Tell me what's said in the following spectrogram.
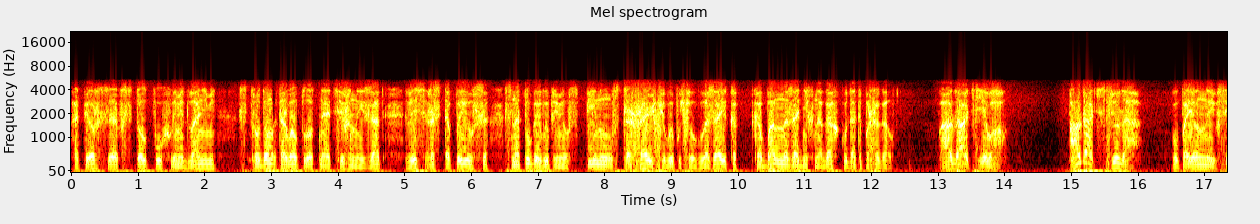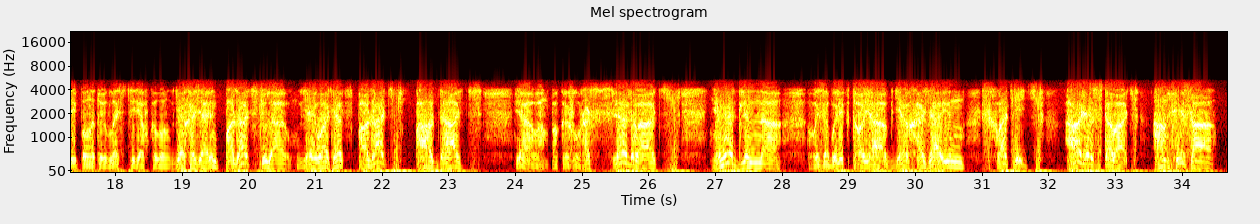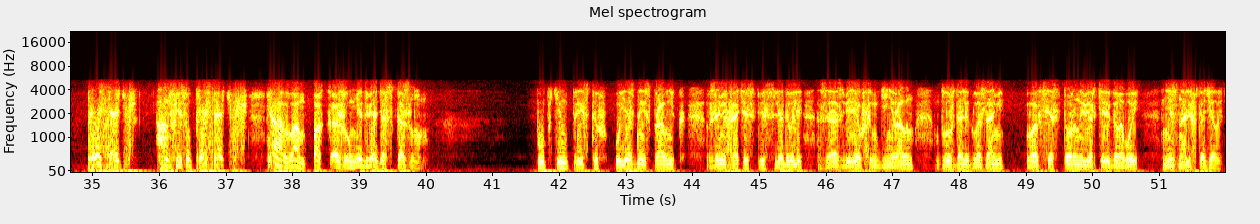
оперся в стол пухлыми дланями, с трудом оторвал плотный отсиженный зад, весь растопырился, с натугой выпрямил спину, устрашающе выпучил глаза и, как кабан на задних ногах, куда-то пошагал. «Подать его! Подать сюда!» Упоенный всей полнотой власти рявкал он. «Где хозяин? Подать сюда! Где его отец? Подать! Подать! Я вам покажу! Расследовать! Немедленно! Вы забыли, кто я? Где хозяин? Схватить! Арестовать! Анфиса! Пресечь! Анфису пресечь! Я вам покажу медведя с козлом!» Пупкин, пристав, уездный исправник в замешательстве следовали за озверевшим генералом, блуждали глазами, во все стороны вертели головой, не знали, что делать.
